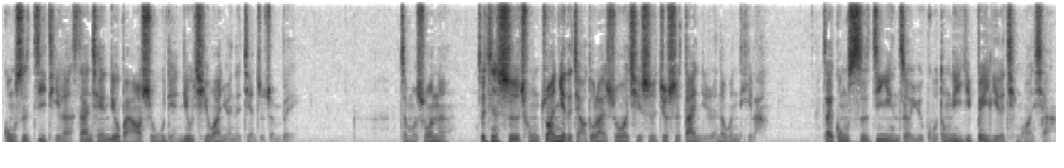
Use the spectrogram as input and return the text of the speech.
公司计提了三千六百二十五点六七万元的减值准备。怎么说呢？这件事从专业的角度来说，其实就是代理人的问题了。在公司经营者与股东利益背离的情况下，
